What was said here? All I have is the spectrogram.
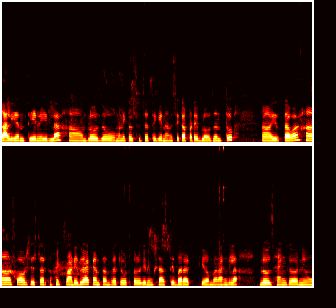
ಖಾಲಿ ಅಂತೇನೂ ಇಲ್ಲ. ಬ್ಲೌಸು ಮನೆ ಕೆಲಸದ ಜೊತೆಗೆ ನಾನು ಸಿಕ್ಕಾಪಟ್ಟೆ ಬ್ಲೌಸ್ ಅಂತೂ ಇರ್ತಾವೆ. ಸೊ ಅವ್ರ ಸಿಸ್ಟರ್ ಕಮೆಂಟ್ ಮಾಡಿದ್ರು. ಯಾಕಂತಂದ್ರೆ ತೋಟದೊಳಗೆ ನಿಮ್ಗೆ ಜಾಸ್ತಿ ಬರೋಕ್ಕೆ ಬರೋಂಗಿಲ್ಲ. ಬ್ಲೌಸ್ ಹೆಂಗೆ ನೀವು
